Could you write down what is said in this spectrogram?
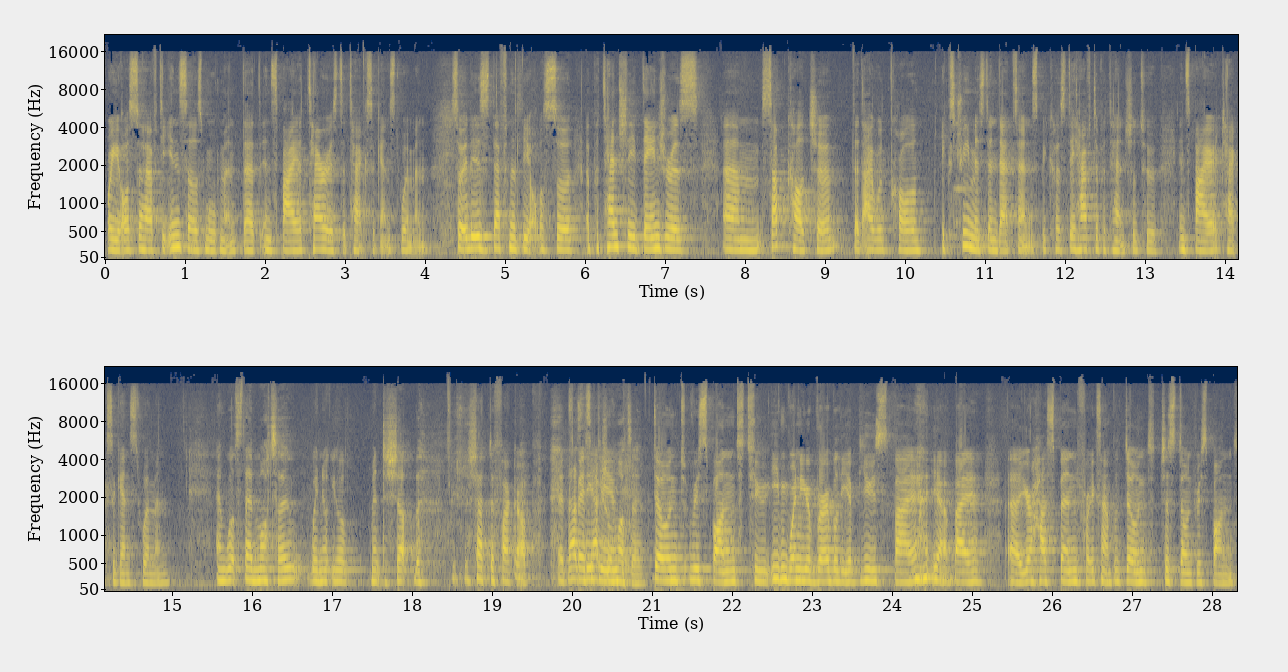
where you also have the incels movement that inspired terrorist attacks against women. So it is definitely also a potentially dangerous um, subculture that I would call extremist in that sense, because they have the potential to inspire attacks against women. And what's their motto when you're meant to shut the shut the fuck up. It's That's the actual motto. Don't respond to even when you're verbally abused by yeah by uh, your husband, for example. Don't just don't respond.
